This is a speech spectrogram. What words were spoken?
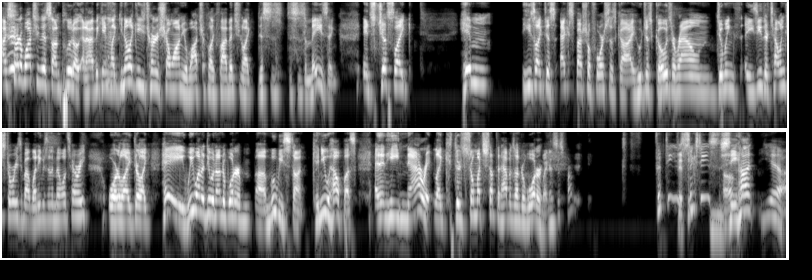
I started watching this on Pluto, and I became like, you know, like you turn a show on, you watch it for like five minutes, and you're like, this is this is amazing. It's just like him. He's like this ex special forces guy who just goes around doing. Th- he's either telling stories about when he was in the military, or like they're like, "Hey, we want to do an underwater uh, movie stunt. Can you help us?" And then he narrate like there's so much stuff that happens underwater. When is this from? 50s, 50? 60s? Sea. Hunt. Yeah.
